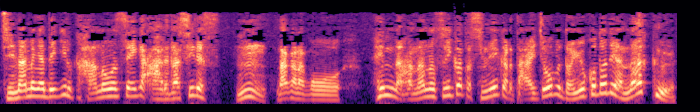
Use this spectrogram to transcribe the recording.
血豆ができる可能性があるらしいです。うん。だからこう、変な鼻の吸い方しねえから大丈夫ということではなく、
